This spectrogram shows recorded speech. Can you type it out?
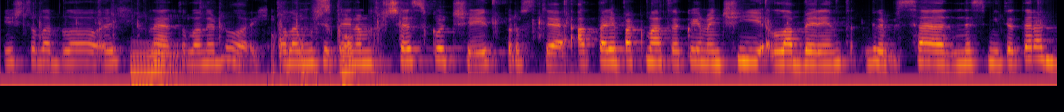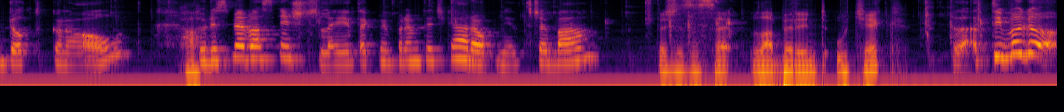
Když tohle bylo rychle, ne, tohle nebylo rychle, tohle můžete obskok. jenom přeskočit prostě a tady pak máte takový menší labirint, kde se nesmíte teda dotknout. Ha. Tudy jsme vlastně šli, tak my půjdeme teďka rovně třeba. Takže zase labirint utěk. Ty bogo,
